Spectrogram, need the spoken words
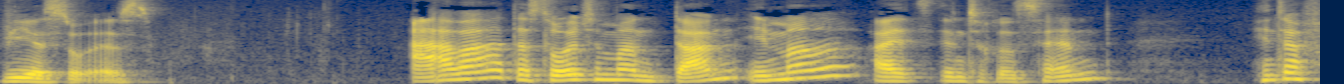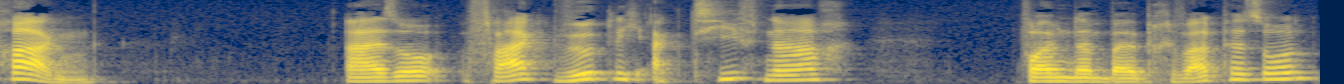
wie es so ist. Aber das sollte man dann immer als Interessent hinterfragen. Also fragt wirklich aktiv nach, vor allem dann bei Privatpersonen,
